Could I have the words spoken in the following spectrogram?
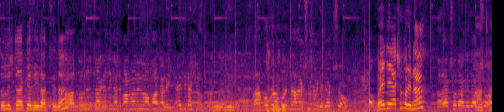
চল্লিশ টাকা কেজি লাগছে না? চল্লিশ টাকা কেজি খালি বাংলা অফার খালি এই দিকে একশো টাকা কেজি একশো ভাই, এটা একশো করে না? একশো টাকা কেজি আচ্ছা।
